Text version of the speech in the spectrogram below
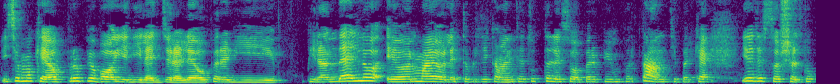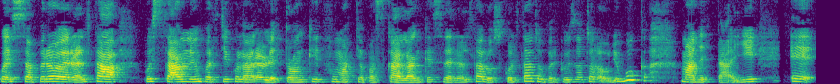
diciamo che ho proprio voglia di leggere le opere di Pirandello e ormai ho letto praticamente tutte le sue opere più importanti perché io adesso ho scelto questa, però in realtà quest'anno in particolare ho letto anche il Fumatti a Pascal, anche se in realtà l'ho ascoltato perché ho usato l'audiobook, ma dettagli. E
